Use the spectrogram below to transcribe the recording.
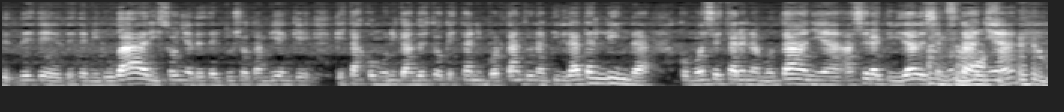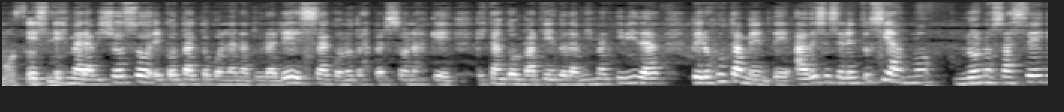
desde, desde mi lugar y Sonia desde el tuyo también, que, que estás comunicando esto que es tan importante, una actividad tan linda como es estar en la montaña, hacer actividades en montaña. Es hermoso. Es, maravilloso el contacto con la naturaleza, con otras personas que, están compartiendo la misma actividad, pero justamente a veces el entusiasmo no nos hace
